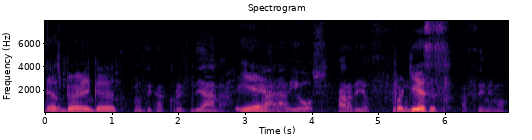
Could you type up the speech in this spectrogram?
That's very good. Música cristiana. Yeah. Para Dios. Para Dios. For Jesus. Así mismo.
